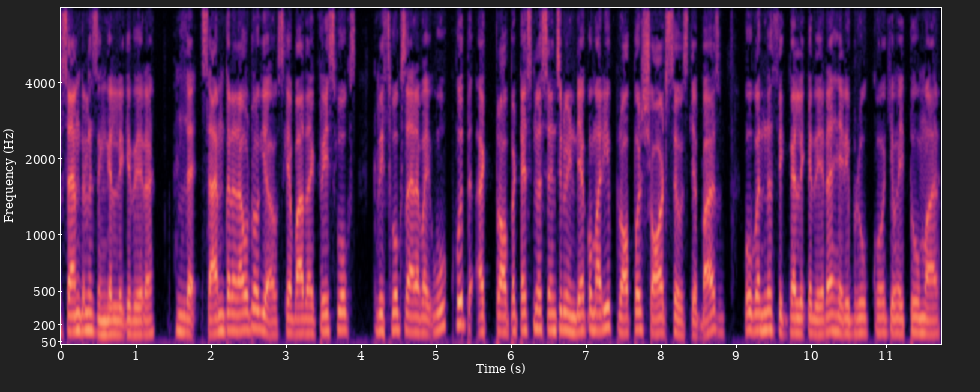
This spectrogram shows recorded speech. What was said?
तो सैम करन सिंगल लेके दे रहा है। हम्म। सैम करन आउट हो गया उसके बाद आया क्रिस वोक्स क्रिस वोक्स आ रहा भाई वो खुद एक प्रॉपर टेस्ट में सेंचुरी इंडिया को मारी प्रॉपर शॉट से उसके पास। हम्म। वो बंदा सिंगल लेके दे रहा है हैरी ब्रूक को कि भाई तू मार।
